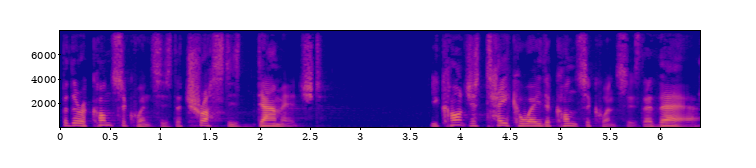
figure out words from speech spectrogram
But there are consequences. The trust is damaged. You can't just take away the consequences, they're there.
